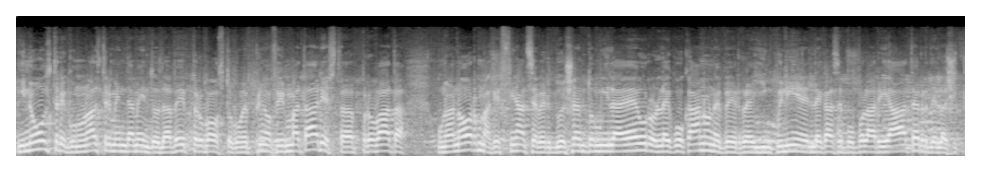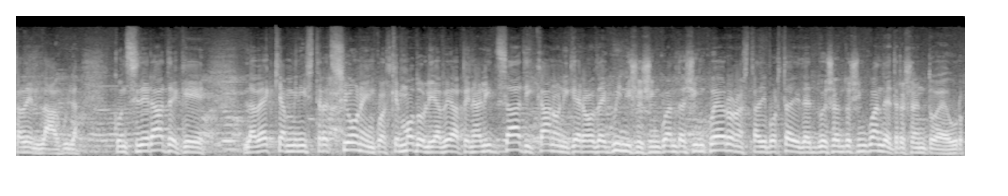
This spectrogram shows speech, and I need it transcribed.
Inoltre con un altro emendamento da aver proposto come primo firmatario è stata approvata una norma che finanzia per 200.000 euro l'equo canone per gli inquilini delle case popolari ATER della città dell'Aquila. Considerate che la vecchia amministrazione in qualche modo li aveva penalizzati, i canoni che erano dai 15 ai 55 euro erano stati portati dai 250 ai 300 euro.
